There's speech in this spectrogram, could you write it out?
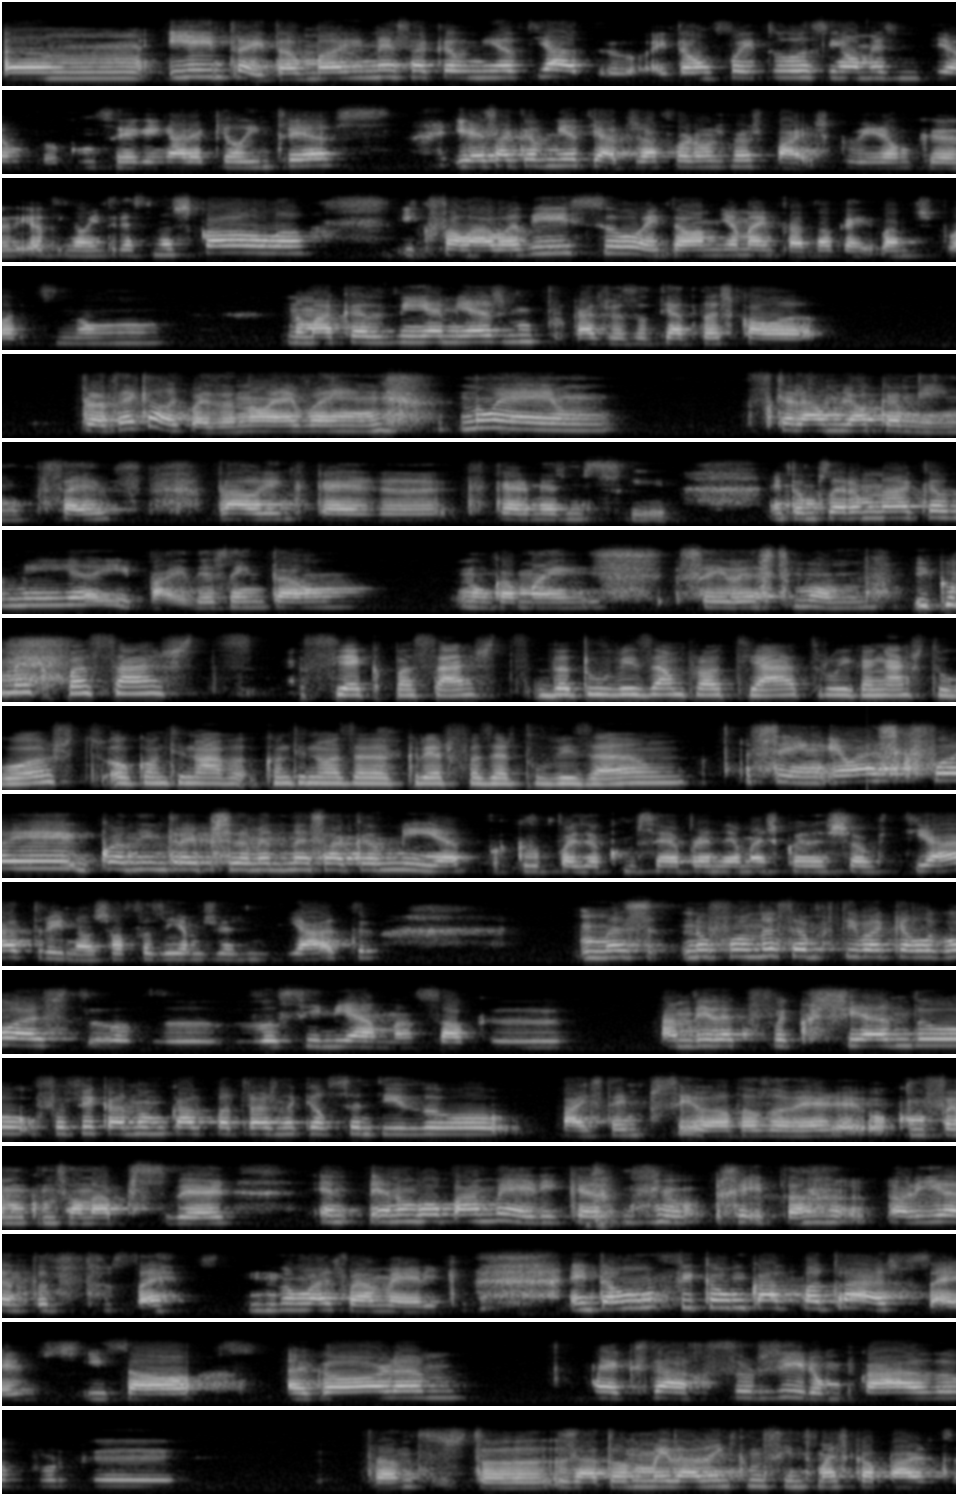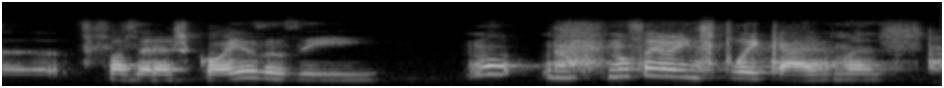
Um, e entrei também nessa academia de teatro, então foi tudo assim ao mesmo tempo. Eu comecei a ganhar aquele interesse. E essa academia de teatro já foram os meus pais que viram que eu tinha um interesse na escola e que falava disso. Então a minha mãe, pronto, ok, vamos pôr-te num, numa academia mesmo, porque às vezes o teatro da escola. Pronto, é aquela coisa, não é bem. Não é se calhar o melhor caminho, percebes? Para alguém que quer, que quer mesmo seguir. Então puseram-me na academia e e desde então nunca mais saí deste mundo. E como é que passaste, se é que passaste, da televisão para o teatro e ganhaste o gosto? Ou continuava, continuas a querer fazer televisão? Sim, eu acho que foi quando entrei precisamente nessa academia, porque depois eu comecei a aprender mais coisas sobre teatro e nós só fazíamos mesmo teatro mas no fundo eu sempre tive aquele gosto de, do cinema, só que à medida que fui crescendo, fui ficando um bocado para trás naquele sentido, pá, isto é impossível, estás a ver? Como foi-me começando a perceber, eu, não vou para a América, Rita, orienta-te, percebes? Não vais para a América. Então fica um bocado para trás, percebes? E só agora é que está a ressurgir um bocado porque pronto, estou, já estou numa idade em que me sinto mais capaz de, de fazer as coisas e não, não sei bem explicar, mas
